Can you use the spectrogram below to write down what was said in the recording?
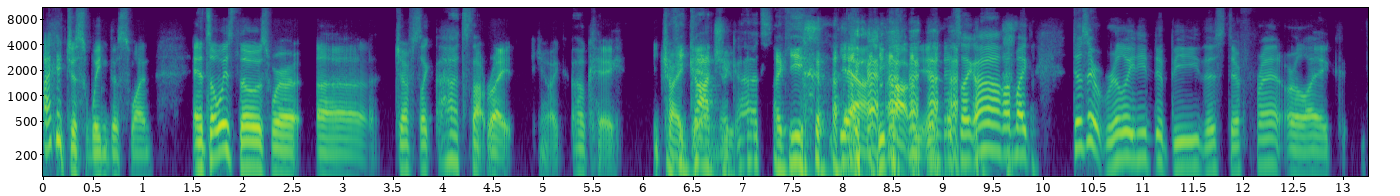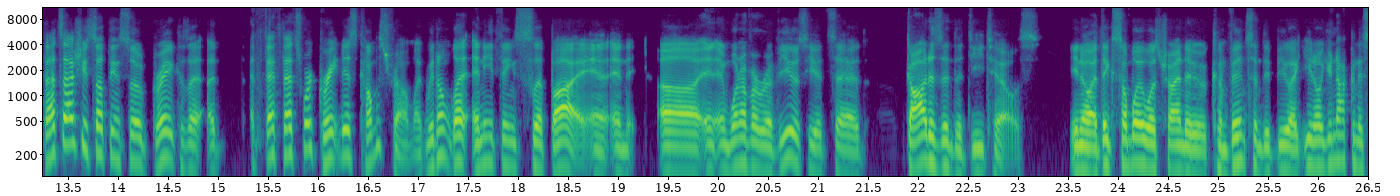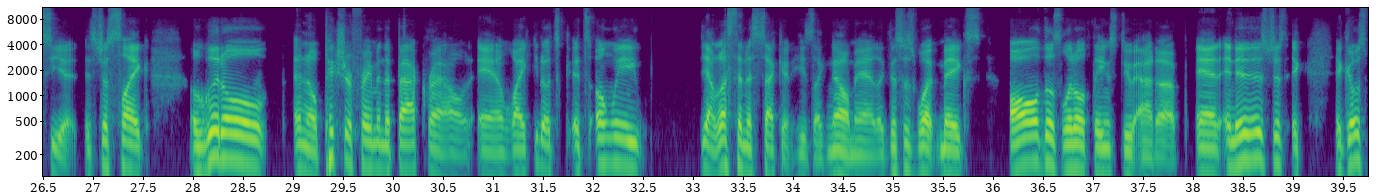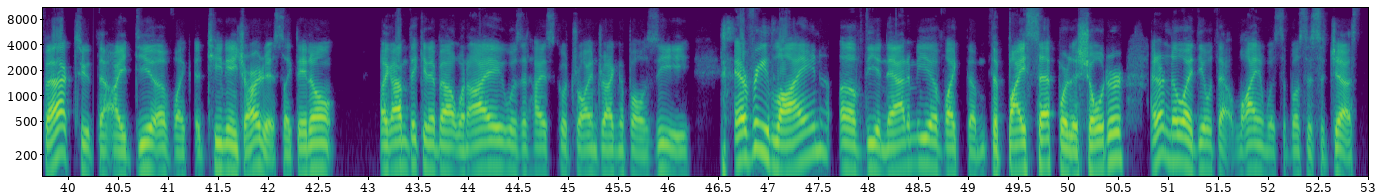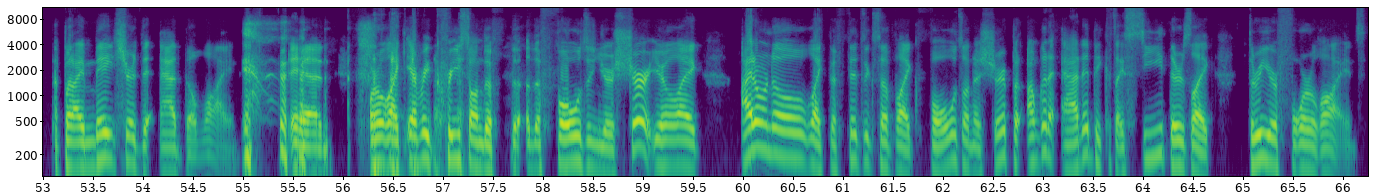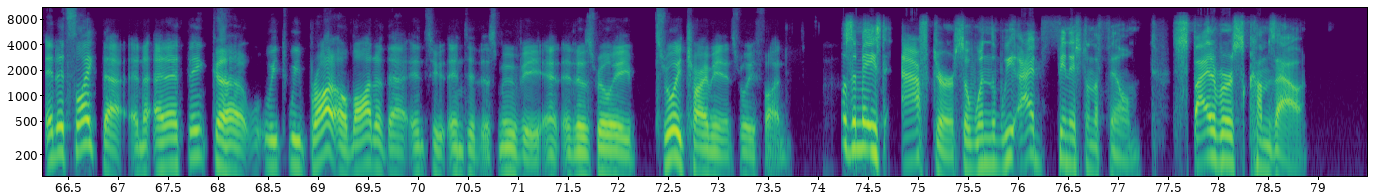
I could just wing this one, and it's always those where uh Jeff's like, oh, it's not right. You're like, okay, you try. he again. caught you. Like, "Ah, it's Like he, yeah, he caught me. And it's like, oh, I'm like, does it really need to be this different? Or like, that's actually something so great because I, I that that's where greatness comes from. Like, we don't let anything slip by. And and uh, in, in one of our reviews, he had said, God is in the details. You know, I think someone was trying to convince him to be like, you know, you're not going to see it. It's just like a little, I don't know, picture frame in the background, and like, you know, it's it's only yeah, less than a second. He's like, no, man, like this is what makes all those little things do add up. And and it is just it it goes back to the idea of like a teenage artist. Like they don't like I'm thinking about when I was in high school drawing Dragon Ball Z, every line of the anatomy of like the the bicep or the shoulder, I don't know idea what that line was supposed to suggest, but I made sure to add the line. and or like every crease on the, the the folds in your shirt, you're like I don't know like the physics of like folds on a shirt, but I'm gonna add it because I see there's like three or four lines, and it's like that. And and I think uh, we we brought a lot of that into into this movie, and, and it was really it's really charming. It's really fun. I was amazed after. So when the, we I had finished on the film, Spider Verse comes out,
